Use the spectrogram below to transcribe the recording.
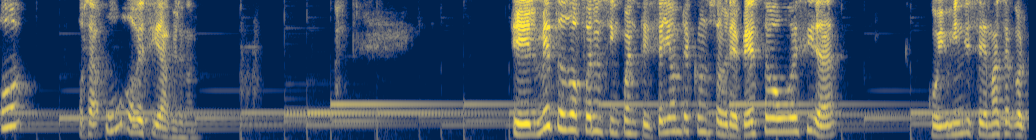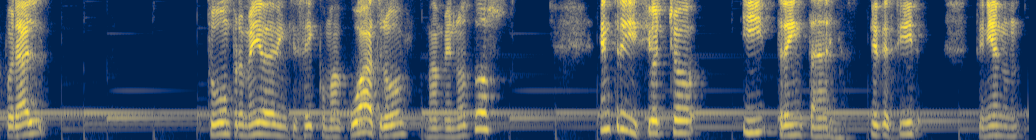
o, o sea, u obesidad, perdón. El método fueron 56 hombres con sobrepeso o obesidad, cuyo índice de masa corporal tuvo un promedio de 26,4 más menos 2, entre 18 y 30 años, es decir, tenían un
